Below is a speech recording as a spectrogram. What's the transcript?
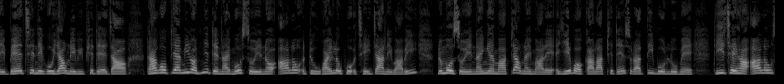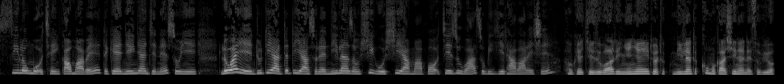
နေ ဘယ်အခြေအနေကို ရောက်နေပြီဖြစ်တဲ့အကြောင်း ဒါကို ပြန်ပြီးတော့မြင့်တင်နိုင်ဖို့ဆိုရင်တော့အားလုံးအတူဝိုင်းလုပ်ဖို့ အချိန်ကျနေပါပြီ။နှမို့ဆိုရင် နိုင်ငံမှာပျောက်နိုင်ပါတယ် အရေးပေါ်ကာလဖြစ်တယ်ဆိုတာ သိဖို့လိုမယ်။ဒီအချိန်ဟာ အားလုံးစည်းလုံးမှုအချိန်ကောင်းပါပဲ။တကယ်ငြိမ်းချမ်းခြင်းနဲ့ဆိုရင် လိုအပ်ရင် ဒုတိယ တတိယဆိုတဲ့နီးလန်းဆောင်ရှိကိုရှိရမှာပေါ့ ကျေးဇူးပါ ဆိုပြီး ရေးထားပါတယ်ရှင်။ဟုတ်ကဲ့ ကျေးဇူးပါဒီငြိမ်းချမ်းရေးအတွက်နီးလန်းတစ်ခုမက ရှိနိုင်တယ်ဆိုပြီးတော့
